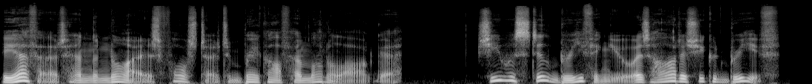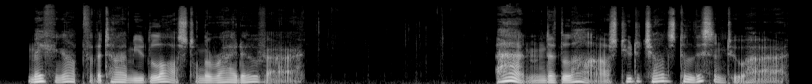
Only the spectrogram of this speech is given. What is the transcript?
The effort and the noise forced her to break off her monologue. She was still briefing you as hard as she could brief, making up for the time you'd lost on the ride over. And at last you'd a chance to listen to her.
